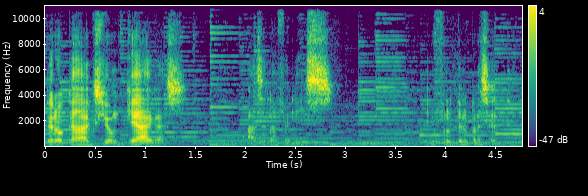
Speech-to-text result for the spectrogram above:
Pero cada acción que hagas, hazla feliz. Disfrute el presente.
